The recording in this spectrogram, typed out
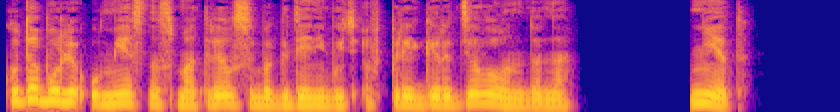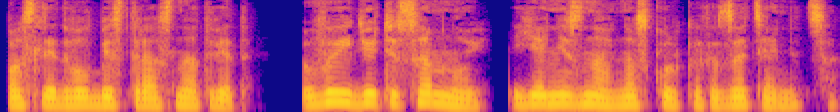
куда более уместно смотрелся бы где-нибудь в пригороде Лондона. Нет, Последовал бесстрастный ответ. «Вы идете со мной. Я не знаю, насколько это затянется».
